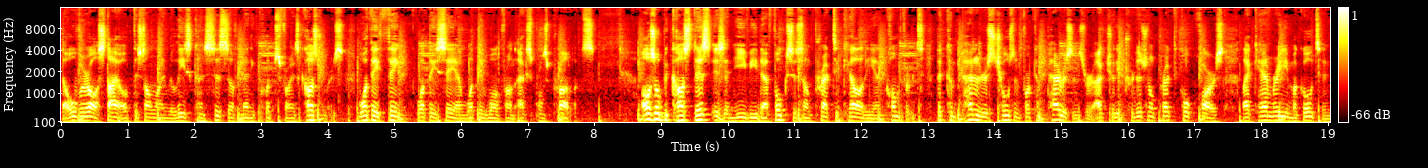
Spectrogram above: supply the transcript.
The overall style of this online release consists of many clips from its customers, what they think, what they say, and what they want from XPeng's products. Also because this is an EV that focuses on practicality and comfort, the competitors chosen for comparisons are actually traditional practical cars like Camry and Magotan,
